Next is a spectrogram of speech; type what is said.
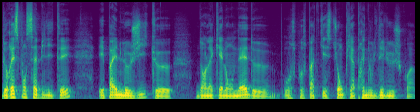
de responsabilité et pas une logique euh, dans laquelle on est, de, où on se pose pas de questions, puis après nous le déluge. Quoi.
